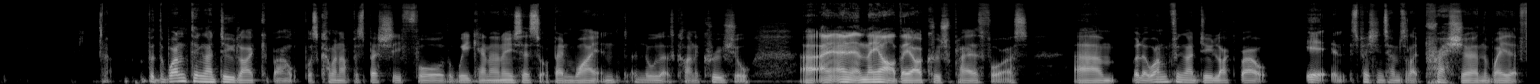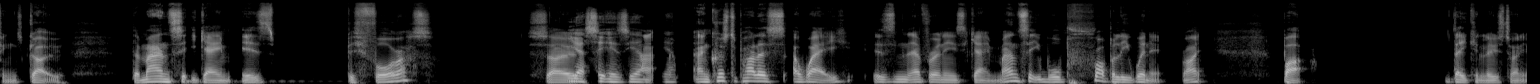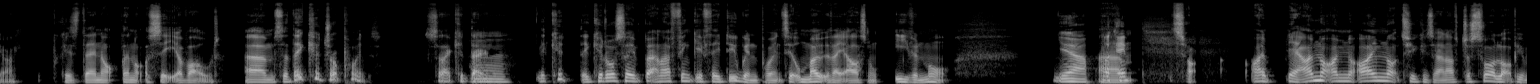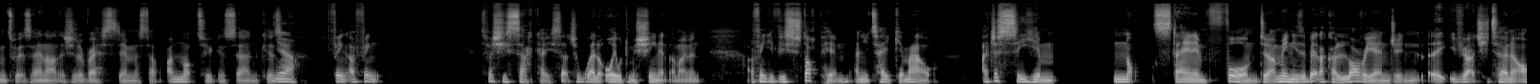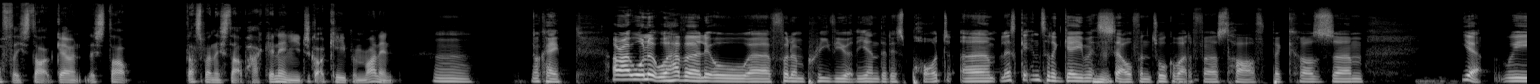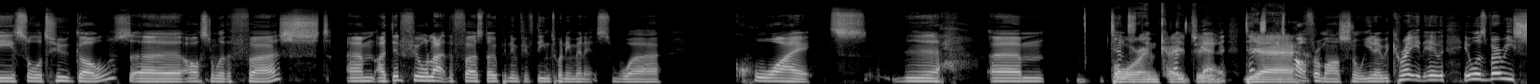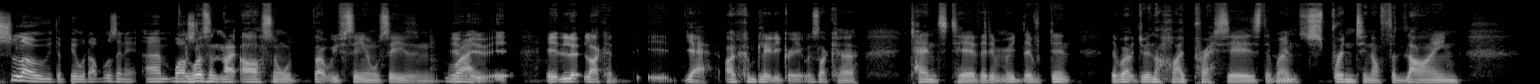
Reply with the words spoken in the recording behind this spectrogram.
But the one thing I do like about what's coming up, especially for the weekend, I know you said sort of Ben White and, and all that's kind of crucial, uh, and and they are they are crucial players for us. Um, but the one thing I do like about it, especially in terms of like pressure and the way that things go, the Man City game is before us. So yes, it is. Yeah, uh, yeah, and Crystal Palace away is never an easy game. Man City will probably win it, right? But they can lose to anyone because they're not they're not the City of old. Um, so they could drop points. So that could that, Mm. They could. They could also, but and I think if they do win points, it will motivate Arsenal even more. Yeah. Okay. Um, so I yeah, I'm not I'm not I'm not too concerned. I've just saw a lot of people on Twitter saying like they should arrest him and stuff. I'm not too concerned because yeah. I think I think especially Saka, he's such a well-oiled machine at the moment. I think if you stop him and you take him out, I just see him not staying in form. Do you know what I mean? He's a bit like a lorry engine. If you actually turn it off, they start going. They start. That's when they start packing in. You just got to keep them running. Hmm. Okay. All right. Well, look, we'll have a little uh, Fulham preview at the end of this pod. Um, let's get into the game Mm-hmm. itself and talk about the first half because, um, yeah, we saw two goals. Uh, Arsenal were the first. Um, I did feel like the first opening 15, 20 minutes were quite. ugh, um, Boring, cagey. Yeah, Yeah. start from Arsenal. You know, we created it. It was very slow the build up, wasn't it? Um, whilst It wasn't like Arsenal that we've seen all season. It, Right. It, it, it looked like a. it- yeah, I completely agree. It was like a tentative. They didn't really. They didn't. They weren't doing the high presses. Mm. They weren't sprinting off the line.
